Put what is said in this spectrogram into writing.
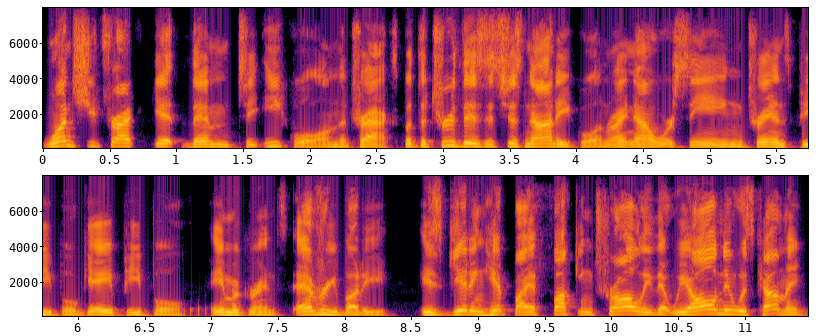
once you try to get them to equal on the tracks. But the truth is, it's just not equal. And right now, we're seeing trans people, gay people, immigrants, everybody is getting hit by a fucking trolley that we all knew was coming.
